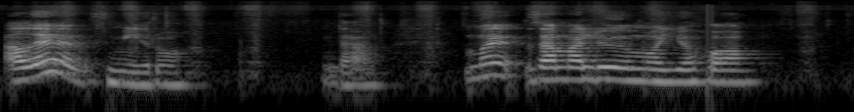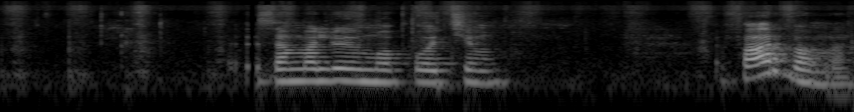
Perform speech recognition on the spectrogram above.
Але в міру. Да. Ми замалюємо його, замалюємо потім фарбами,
